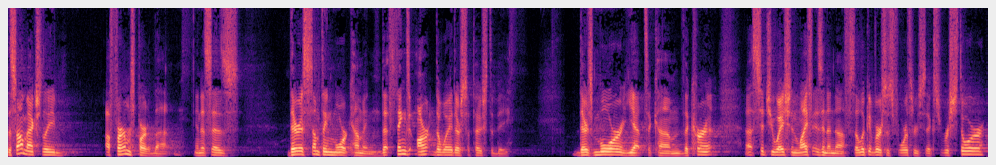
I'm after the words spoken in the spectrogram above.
the psalm actually affirms part of that. And it says, There is something more coming, that things aren't the way they're supposed to be. There's more yet to come. The current uh, situation, life isn't enough. So look at verses four through six. Restore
